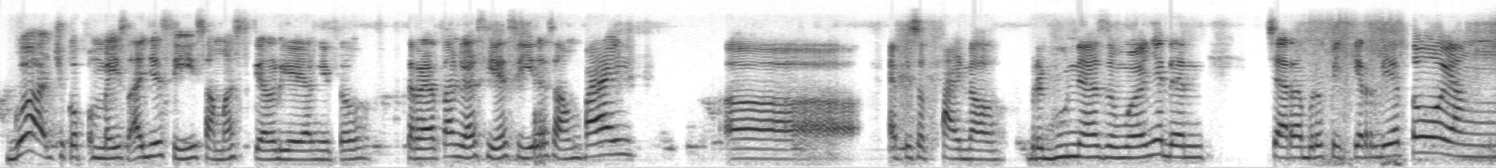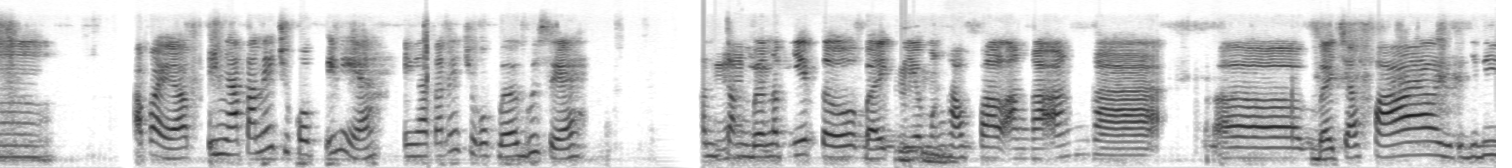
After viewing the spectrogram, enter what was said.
gue cukup amazed aja sih sama skill dia yang itu. Ternyata nggak sia-sia sampai uh, episode final. Berguna semuanya dan cara berpikir dia tuh yang apa ya ingatannya cukup ini ya ingatannya cukup bagus ya kencang hmm. banget gitu baik dia hmm. menghafal angka-angka uh, baca file gitu jadi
